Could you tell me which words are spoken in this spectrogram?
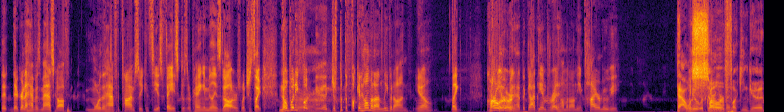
That they're gonna have his mask off more than half the time so you can see his face because they're paying him millions of dollars. Which is like nobody fuck, uh, just put the fucking helmet on, and leave it on. You know, like Karl Yeah, or- Urban had the goddamn Dredd helmet on the entire movie. That We was knew was Karl so Urban. fucking good.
